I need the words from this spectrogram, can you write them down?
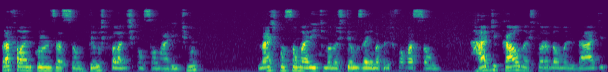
Para falar de colonização, temos que falar de expansão marítima. Na expansão marítima, nós temos aí uma transformação radical na história da humanidade,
